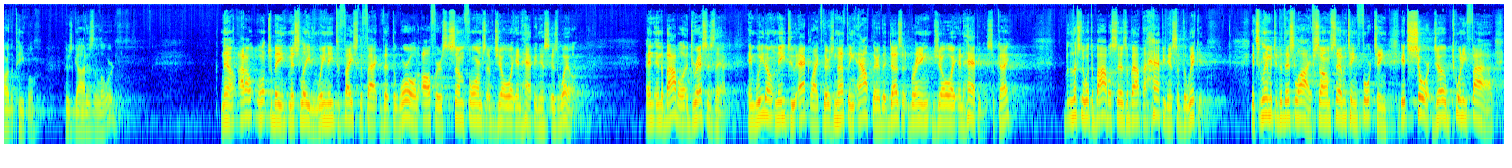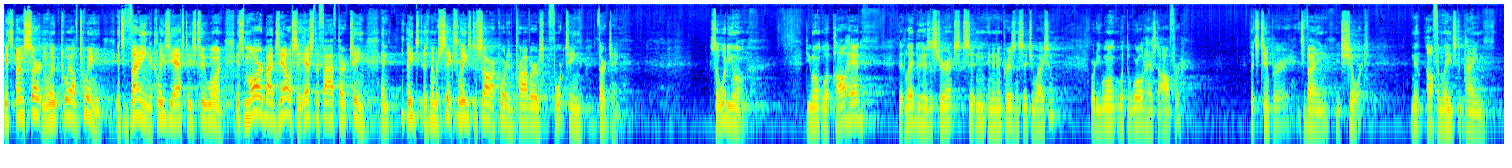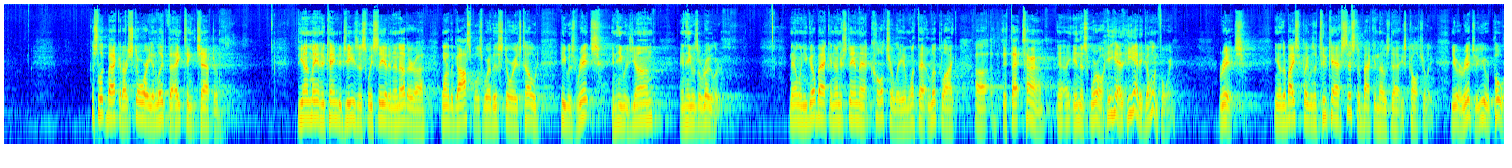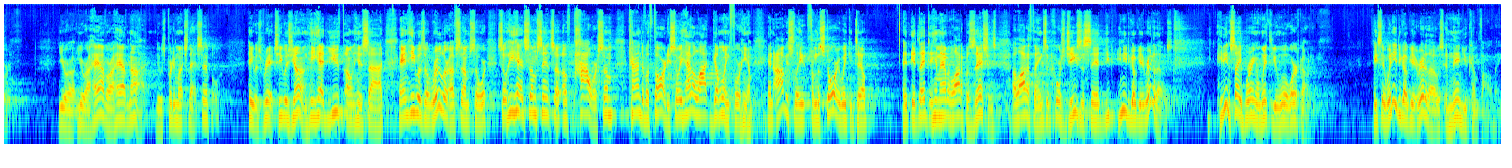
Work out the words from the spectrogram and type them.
are the people whose God is the Lord. Now, I don't want to be misleading. We need to face the fact that the world offers some forms of joy and happiness as well. And, and the Bible addresses that. And we don't need to act like there's nothing out there that doesn't bring joy and happiness, okay? But listen to what the Bible says about the happiness of the wicked. It's limited to this life, Psalm 17, 14. It's short, Job 25. It's uncertain, Luke 12, 20. It's vain, Ecclesiastes 2, 1. It's marred by jealousy, Esther 5, 13. And leads, uh, number six, leads to sorrow, according to Proverbs 14, 13. So, what do you want? Do you want what Paul had that led to his assurance sitting in an imprisoned situation? Or do you want what the world has to offer? That's temporary, it's vain, it's short, and it often leads to pain. Let's look back at our story in Luke, the 18th chapter. The young man who came to Jesus, we see it in another uh, one of the Gospels where this story is told. he was rich, and he was young, and he was a ruler. Now, when you go back and understand that culturally and what that looked like uh, at that time uh, in this world, he had, he had it going for him. Rich. You know, there basically was a two caste system back in those days culturally. You were rich or you were poor. You were, a, you were a have or a have not. It was pretty much that simple. He was rich. He was young. He had youth on his side, and he was a ruler of some sort. So he had some sense of, of, power, some kind of authority. So he had a lot going for him. And obviously, from the story, we can tell it, it led to him having a lot of possessions, a lot of things. And of course, Jesus said, you, you need to go get rid of those. He didn't say, bring them with you and we'll work on it. He said, we need to go get rid of those, and then you come follow me.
